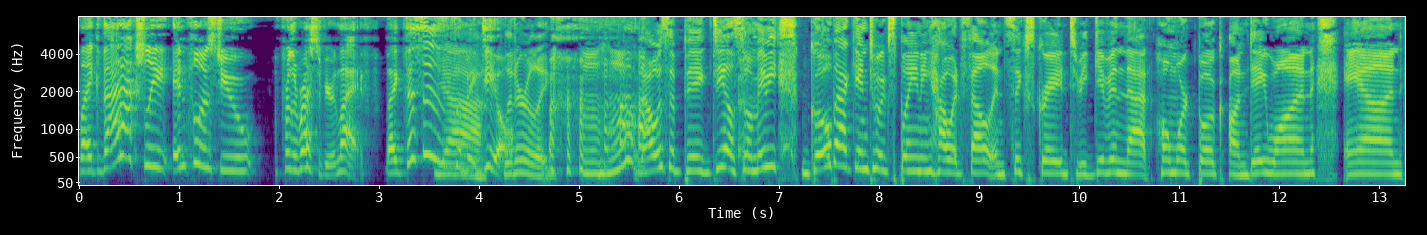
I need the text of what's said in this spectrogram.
like that actually influenced you for the rest of your life. Like this is yeah, a big deal. Literally. mm-hmm. That was a big deal. So maybe go back into explaining how it felt in sixth grade to be given that homework book on day one and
